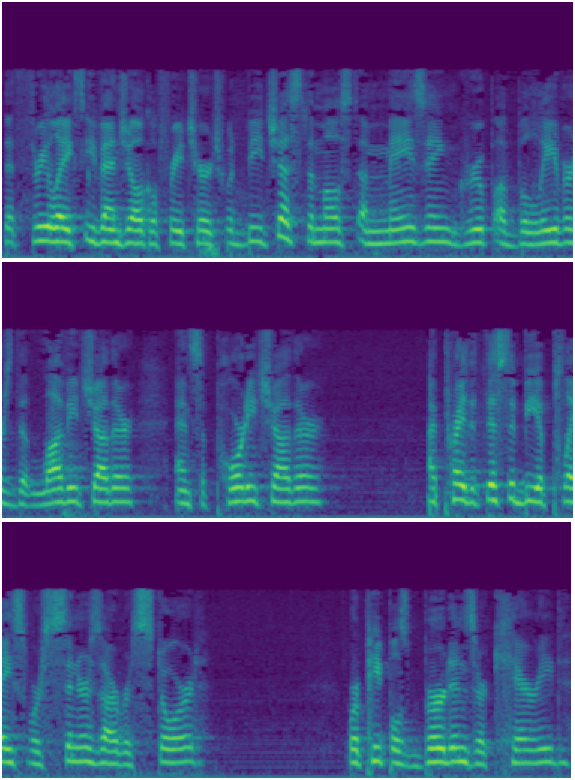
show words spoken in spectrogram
that Three Lakes Evangelical Free Church would be just the most amazing group of believers that love each other and support each other. I pray that this would be a place where sinners are restored, where people's burdens are carried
